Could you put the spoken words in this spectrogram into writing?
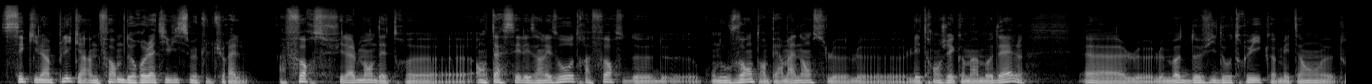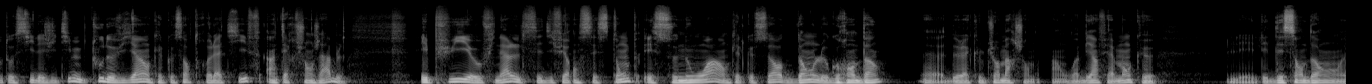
c'est qu'il implique une forme de relativisme culturel. À force finalement d'être euh, entassés les uns les autres, à force de, qu'on nous vante en permanence l'étranger comme un modèle, euh, le, mode de vie d'autrui comme étant euh, tout aussi légitime, tout devient en quelque sorte relatif, interchangeable. Et puis au final, ces différences s'estompent et se noient en quelque sorte dans le grand bain de la culture marchande. On voit bien finalement que les, descendants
